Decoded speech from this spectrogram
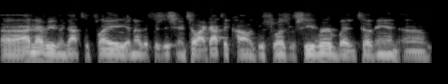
uh, I never even got to play another position until I got to college, which was receiver. But until then, um,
